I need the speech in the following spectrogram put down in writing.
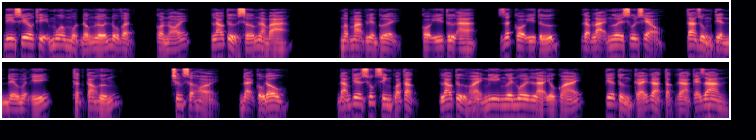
đi siêu thị mua một đống lớn đồ vật, còn nói, lao tử sớm làm ba. Mập mạp liền cười, có ý tứ à rất có ý tứ, gặp lại ngươi xui xẻo, ta dùng tiền đều nguyện ý thật cao hứng. Trương sợ hỏi, đại cầu đâu? Đám kia x sinh quá tặc lao tử hoài nghi ngươi nuôi là yêu quái, kia từng cái gà tặc gà cái gian.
